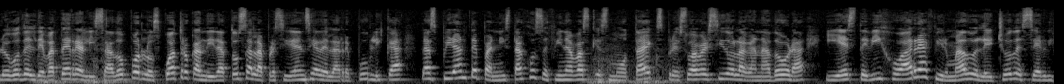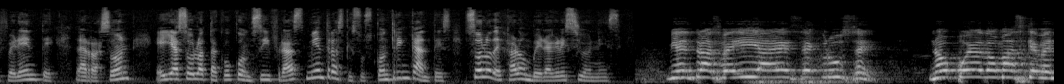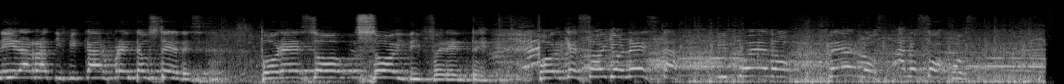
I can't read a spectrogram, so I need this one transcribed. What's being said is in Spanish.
Luego del debate realizado por los cuatro candidatos a la presidencia de la República, la aspirante panista Josefina Vázquez Mota expresó haber sido la ganadora y este dijo ha reafirmado el hecho de ser diferente. La razón, ella solo atacó con cifras, mientras que sus contrincantes solo dejaron ver agresiones. Mientras veía ese cruce, no puedo más que venir a ratificar frente a ustedes. Por eso soy diferente, porque soy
